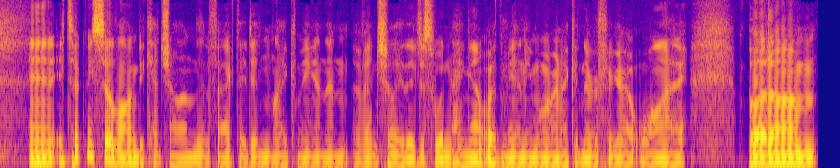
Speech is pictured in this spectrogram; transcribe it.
and it took me so long to catch on to the fact they didn't like me, and then eventually they just wouldn't hang out with me anymore, and I could never figure out why. But um,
